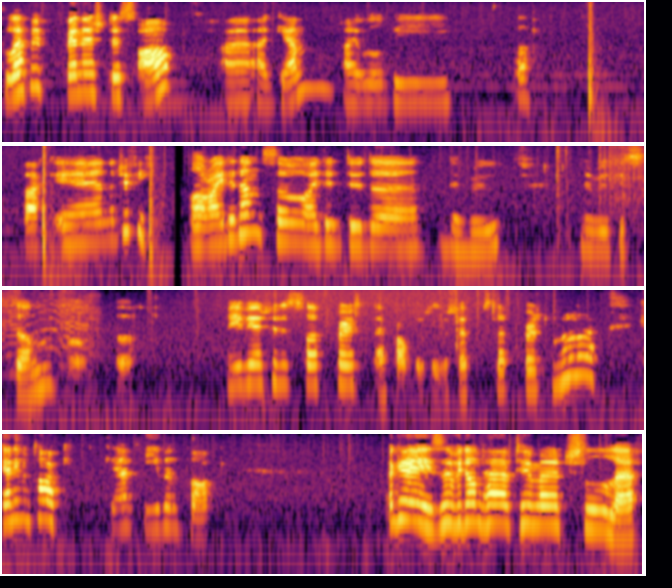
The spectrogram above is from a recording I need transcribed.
So let me finish this off uh, again. I will be uh, back in a jiffy. Alrighty then, so I did do the the roof. The roof is done. Oh, uh. Maybe I should have slept first. I probably should have slept first. Can't even talk. Can't even talk. Okay, so we don't have too much left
